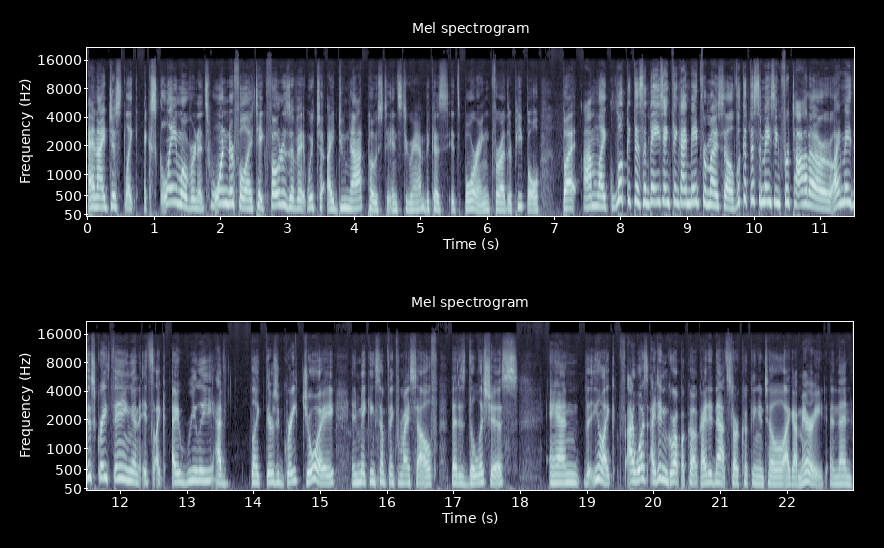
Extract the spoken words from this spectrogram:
and I just like exclaim over and it's wonderful. I take photos of it, which I do not post to Instagram because it's boring for other people. But I'm like, look at this amazing thing I made for myself. Look at this amazing frittata, or I made this great thing. And it's like, I really have, like, there's a great joy in making something for myself that is delicious and the, you know like i was i didn't grow up a cook i did not start cooking until i got married and then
